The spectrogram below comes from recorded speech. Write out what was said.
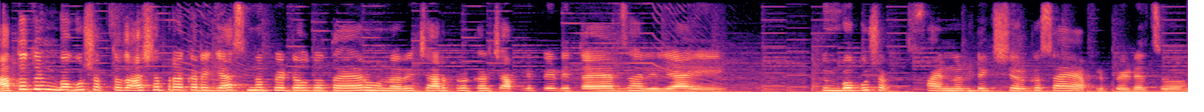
आता तुम्ही बघू शकता अशा प्रकारे गॅस न पेटवता तयार होणारे चार प्रकारचे आपले पेढे तयार झालेले आहे. तुम्ही बघू शकता फायनल टेक्स्चर कसं आहे आपल्या पेढ्याचं.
